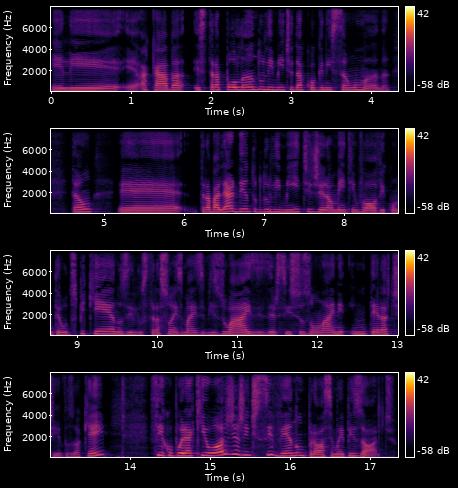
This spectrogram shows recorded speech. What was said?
ele eh, acaba extrapolando o limite da cognição humana. Então, é, trabalhar dentro do limite geralmente envolve conteúdos pequenos, ilustrações mais visuais, exercícios online interativos, ok? Fico por aqui hoje e a gente se vê num próximo episódio.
